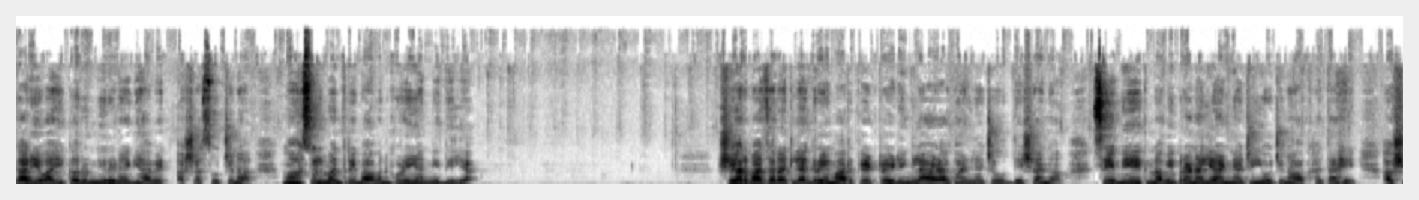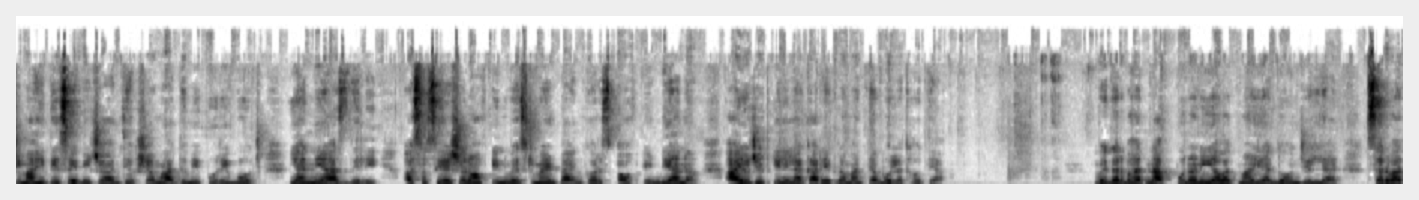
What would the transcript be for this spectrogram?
कार्यवाही करून निर्णय घ्यावेत अशा सूचना महसूल मंत्री बावनकुळे यांनी दिल्या. शेअर बाजारातल्या ग्रे मार्केट ट्रेडिंगला आळा घालण्याच्या उद्देशानं सेबी एक नवी प्रणाली आणण्याची योजना आखत आहे अशी माहिती सेबीचे अध्यक्ष माधवी पुरी बोज यांनी आज दिली. Association of investment bankers of इंडियानं आयोजित केलेल्या कार्यक्रमात त्या बोलत होत्या. विदर्भात नागपूर आणि यवतमाळ या दोन जिल्ह्यात सर्वात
